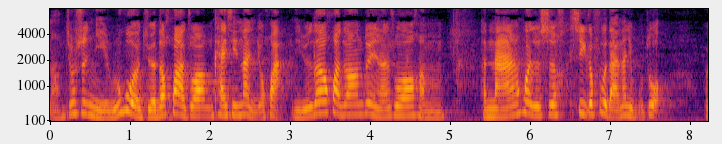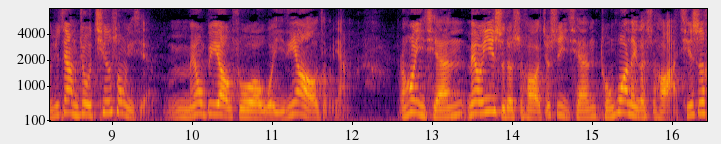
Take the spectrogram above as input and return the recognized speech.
呢？就是你如果觉得化妆开心，那你就化；你觉得化妆对你来说很很难，或者是是一个负担，那就不做。我觉得这样就轻松一些，没有必要说我一定要怎么样。然后以前没有意识的时候，就是以前囤货那个时候啊，其实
